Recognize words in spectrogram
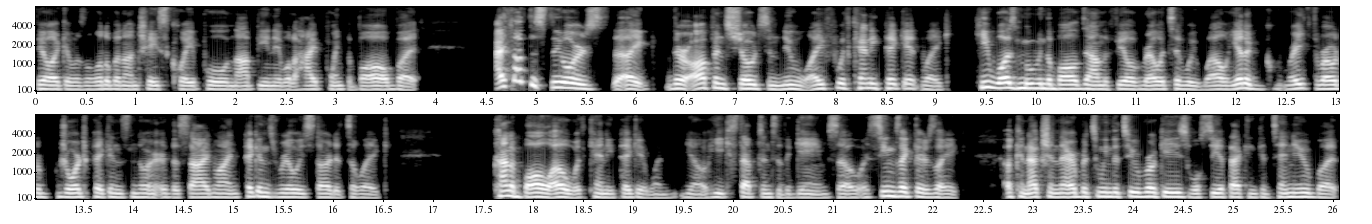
feel like it was a little bit on Chase Claypool not being able to high point the ball, but I thought the Steelers like their offense showed some new life with Kenny Pickett. Like he was moving the ball down the field relatively well. He had a great throw to George Pickens near the sideline. Pickens really started to like kind of ball out with Kenny Pickett when you know he stepped into the game. So it seems like there's like a connection there between the two rookies. We'll see if that can continue. But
